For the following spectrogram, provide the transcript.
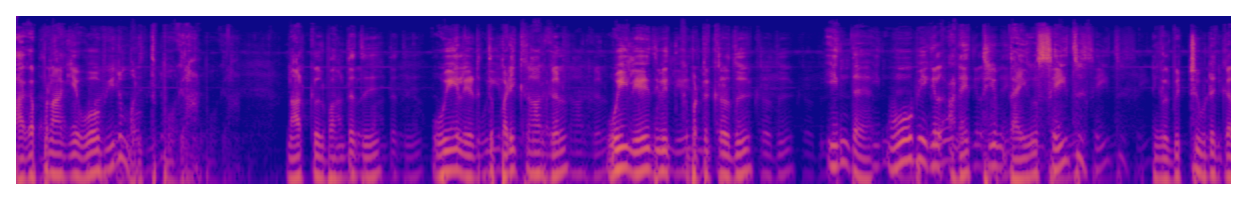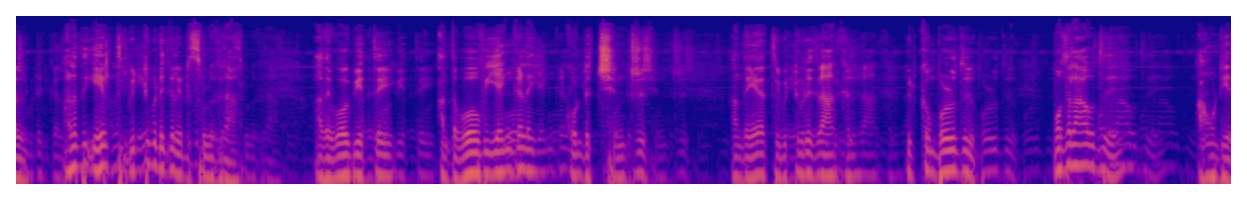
தகப்பனாகிய ஓவியனும் மறித்து போகிறான். நாட்கள் வந்தது உயில் எடுத்து படிக்கிறார்கள் உயில் எழுதி வைக்கப்பட்டிருக்கிறது. இந்த ஓவியங்கள் அனைத்தையும் தயவு செய்து நீங்கள் விற்று விடுங்கள் அல்லது ஏலத்தில் விட்டு விடுங்கள் என்று சொல்லுகிறார். அந்த ஓவியத்தை அந்த ஓவியங்களை கொண்டு சென்று அந்த ஏலத்தை விட்டு விடுகிறார்கள் விற்கும் பொழுது முதலாவது அவனுடைய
